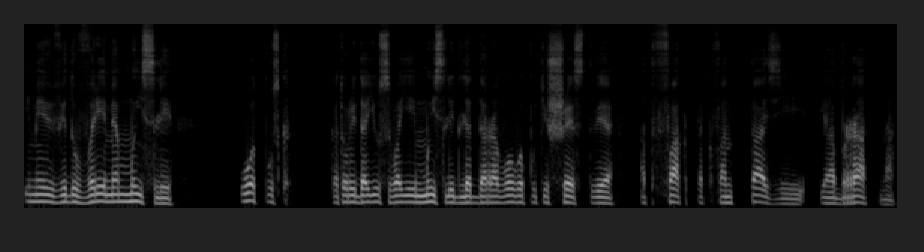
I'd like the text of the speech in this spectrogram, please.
имею в виду время мысли, отпуск, который даю своей мысли для дарового путешествия от факта к фантазии и обратно.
